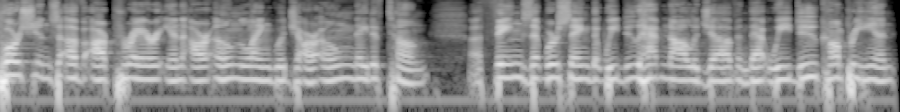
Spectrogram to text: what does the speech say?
portions of our prayer in our own language, our own native tongue uh, things that we're saying that we do have knowledge of and that we do comprehend,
